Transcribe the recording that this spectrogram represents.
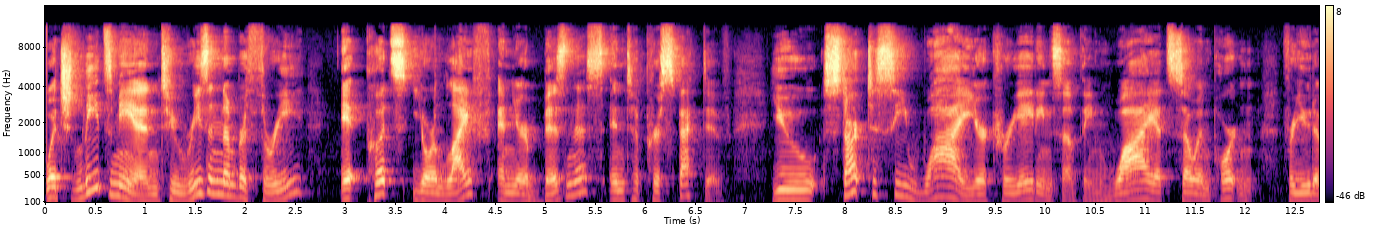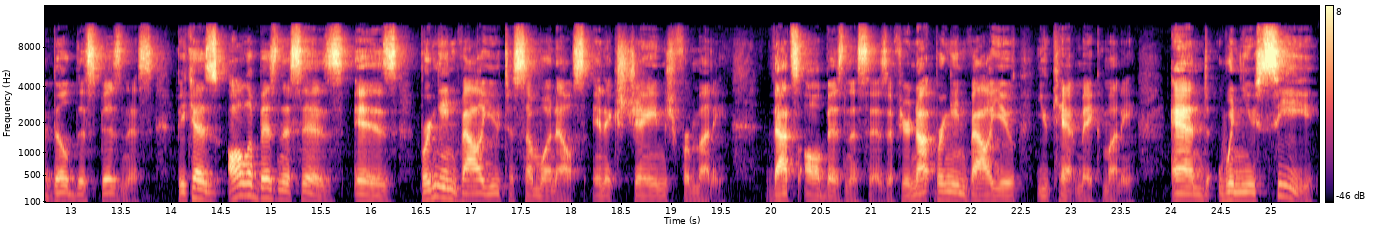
Which leads me into reason number three, it puts your life and your business into perspective. You start to see why you're creating something, why it's so important for you to build this business. Because all a business is, is bringing value to someone else in exchange for money. That's all business is. If you're not bringing value, you can't make money. And when you see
